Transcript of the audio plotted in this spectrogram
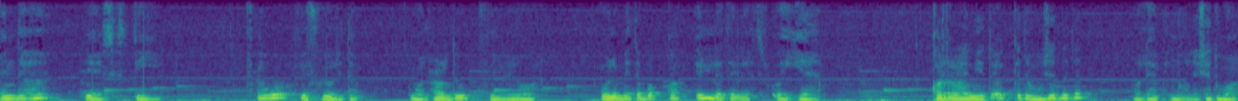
عندها يئس ستيف فهو في فلوريدا والعرض في نيويورك ولم يتبقى إلا ثلاثة أيام. قرر أن يتأكد مجددا ولكن دون جدوى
